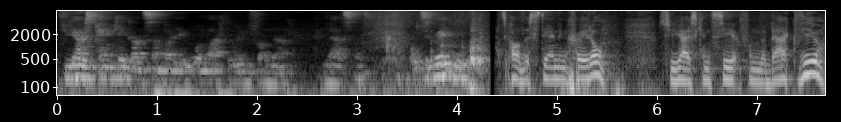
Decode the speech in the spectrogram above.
If you guys pancake on somebody, it will knock the wind from them in that sense. It's a great move. It's called the standing cradle, so you guys can see it from the back view.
